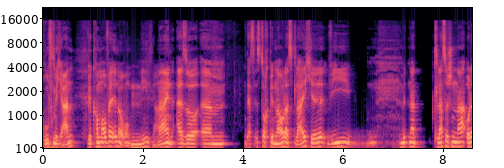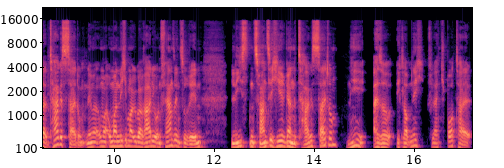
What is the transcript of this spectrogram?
ruf mich an, wir kommen auf Erinnerung. Mega. Nein, also ähm, das ist doch genau das Gleiche wie mit einer klassischen Na oder Tageszeitung, um, um mal nicht immer über Radio und Fernsehen zu reden liest ein 20-Jähriger eine Tageszeitung? Nee, also ich glaube nicht. Vielleicht Sportteil.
